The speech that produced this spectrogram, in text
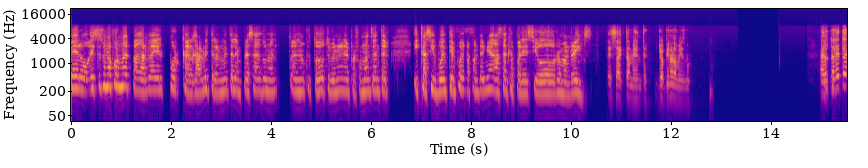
pero esta es una forma de pagarle a él por cargar literalmente a la empresa durante en lo que todos estuvieron en el Performance Center y casi buen tiempo de la pandemia hasta que apareció Roman Reigns. exactamente, yo opino lo mismo. La, la neta,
